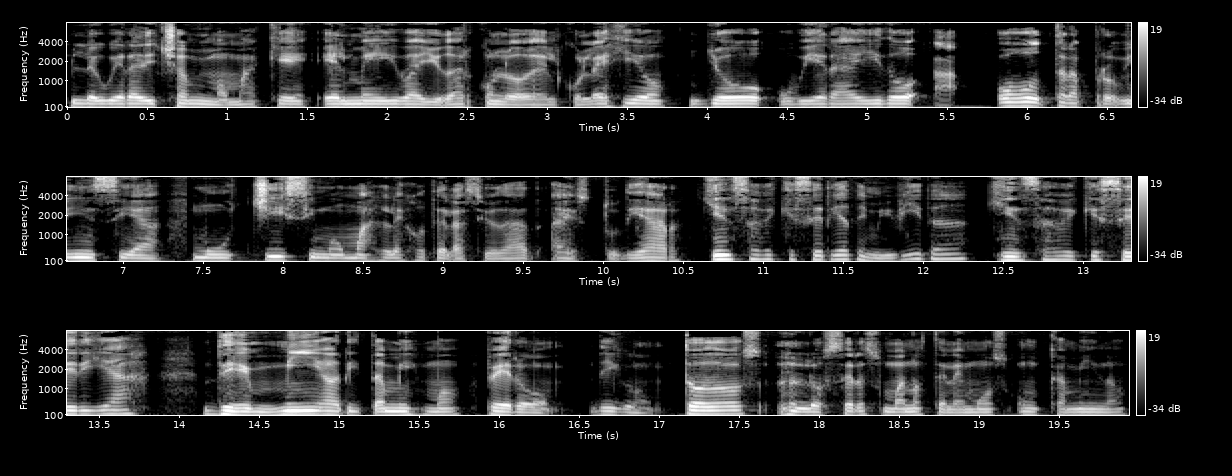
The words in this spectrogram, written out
le hubiera dicho a mi mamá que él me iba a ayudar con lo del colegio, yo hubiera ido a otra provincia muchísimo más lejos de la ciudad a estudiar. ¿Quién sabe qué sería de mi vida? ¿Quién sabe qué sería de mí ahorita mismo? Pero digo, todos los seres humanos tenemos un camino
